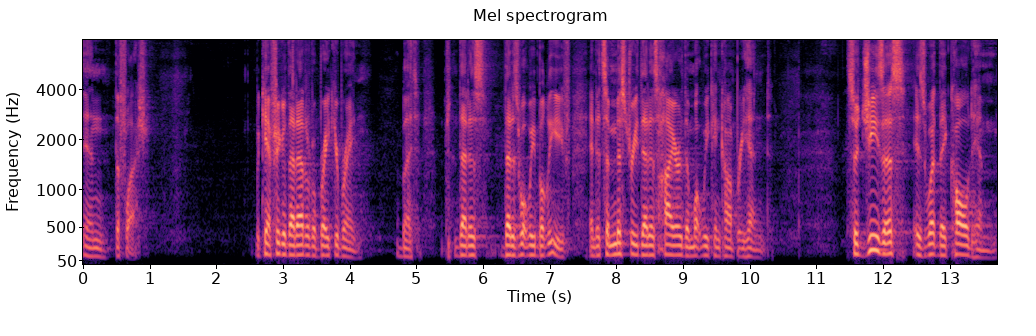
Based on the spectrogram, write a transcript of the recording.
in the flesh. We can't figure that out, it'll break your brain. But that is, that is what we believe, and it's a mystery that is higher than what we can comprehend. So, Jesus is what they called him.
